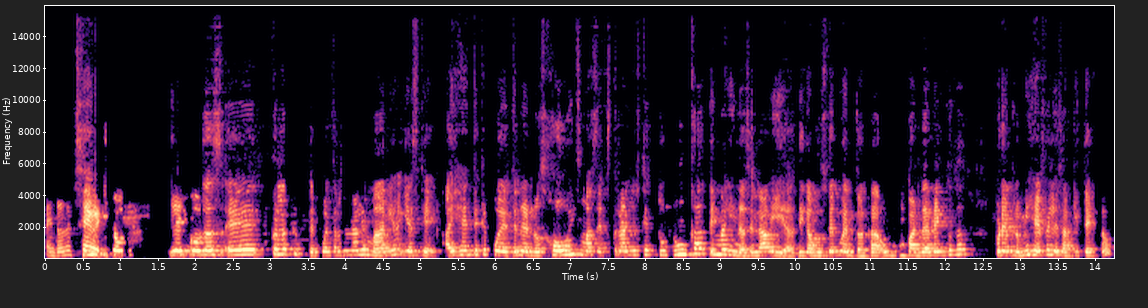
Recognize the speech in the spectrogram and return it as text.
entonces, sí, y, hay cosas eh, con las que te encuentras en Alemania y es que hay gente que puede tener los hobbies más extraños que tú nunca te imaginas en la vida. Digamos, te cuento acá un, par de anécdotas. Por ejemplo, mi jefe, él es arquitecto,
